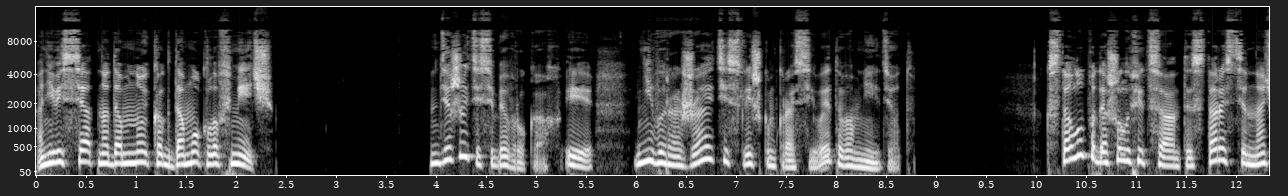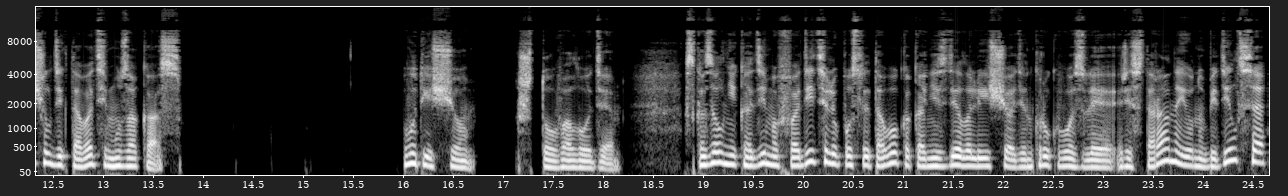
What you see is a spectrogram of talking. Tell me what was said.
Они висят надо мной, как домоклов меч. Держите себя в руках и не выражайтесь слишком красиво, это вам не идет. К столу подошел официант, и Старостин начал диктовать ему заказ. «Вот еще что, Володя», сказал Никодимов водителю после того, как они сделали еще один круг возле ресторана, и он убедился,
